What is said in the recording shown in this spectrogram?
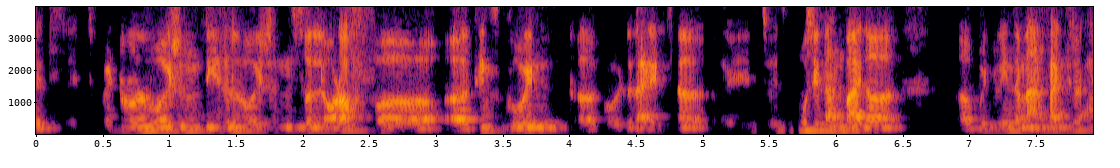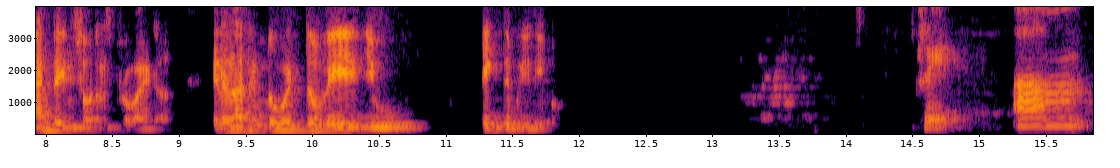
it's, it's petrol version, diesel version. So a lot of things go in go into that. It's, it's, it's mostly done by the between the manufacturer and the insurance provider. It has nothing to do with the way you take the video. Great. Um,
